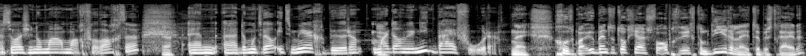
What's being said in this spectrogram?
zoals je normaal mag verwachten. Ja. En er moet wel iets meer gebeuren, maar ja. dan weer niet bijvoeren. Nee, goed, maar u bent er toch juist voor opgericht om dierenleed te bestrijden?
